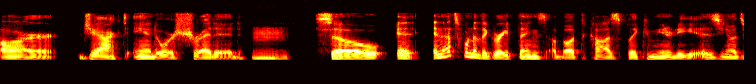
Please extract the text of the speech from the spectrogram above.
are jacked and or shredded Mm, so and and that's one of the great things about the cosplay community is you know it's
